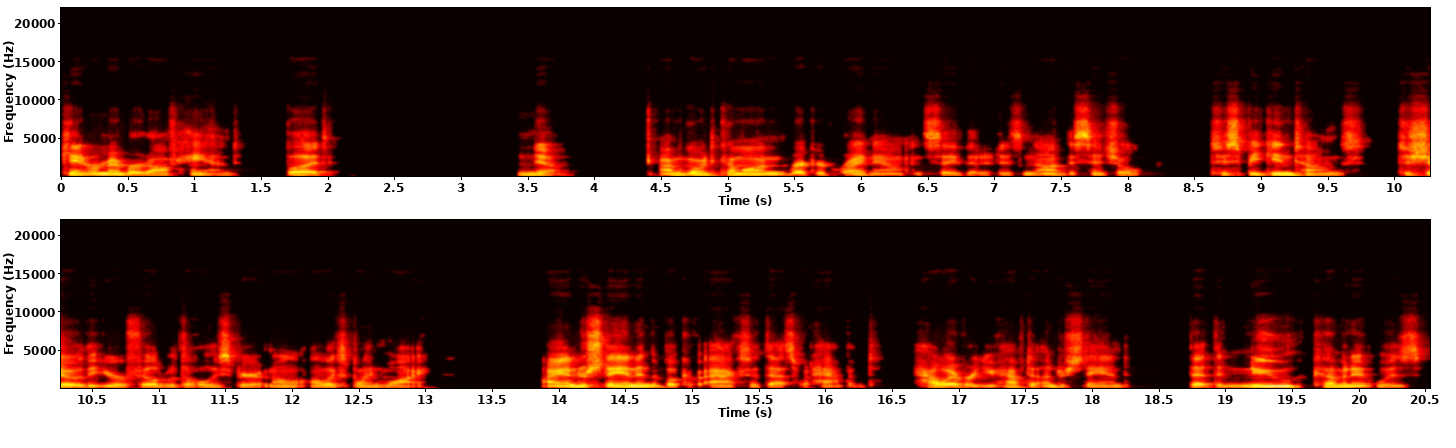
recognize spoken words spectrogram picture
Can't remember it offhand, but no. I'm going to come on record right now and say that it is not essential to speak in tongues to show that you're filled with the Holy Spirit. And I'll, I'll explain why. I understand in the book of Acts that that's what happened. However, you have to understand that the new covenant was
